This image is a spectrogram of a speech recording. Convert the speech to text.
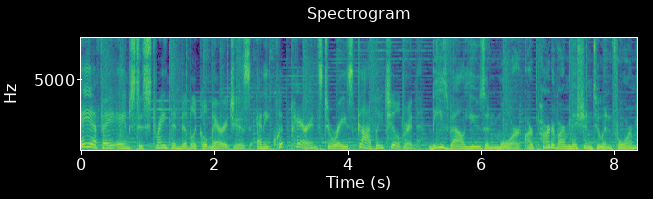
AFA aims to strengthen biblical marriages and equip parents to raise godly children. These values and more are part of our mission to inform,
